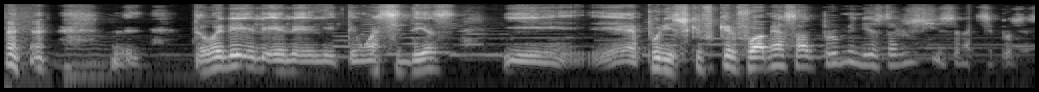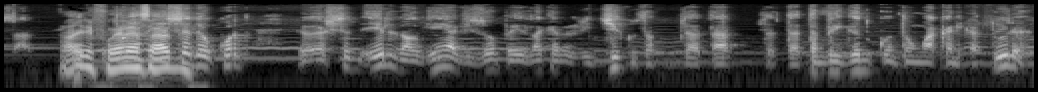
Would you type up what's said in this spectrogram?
então ele, ele, ele, ele, tem uma acidez e é por isso que, que ele foi ameaçado pelo ministro da Justiça, né, de ser processado. Ah, ele foi ameaçado. Você deu conta, eu acho que ele, alguém avisou para ele lá que era ridículo, tá, tá, tá, tá, tá brigando contra uma caricatura,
